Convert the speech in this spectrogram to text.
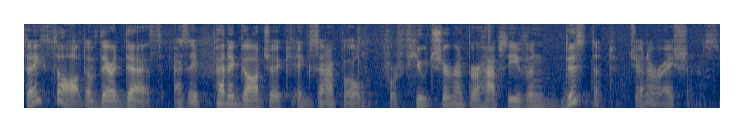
They thought of their death as a pedagogic example for future and perhaps even distant generations.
